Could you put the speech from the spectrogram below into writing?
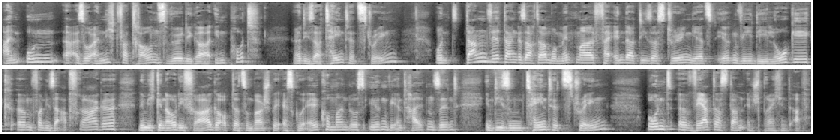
ein un, also ein nicht vertrauenswürdiger Input, ja, dieser tainted string. Und dann wird dann gesagt, ah, Moment mal, verändert dieser String jetzt irgendwie die Logik ähm, von dieser Abfrage, nämlich genau die Frage, ob da zum Beispiel SQL-Kommandos irgendwie enthalten sind in diesem tainted String und äh, wehrt das dann entsprechend ab.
